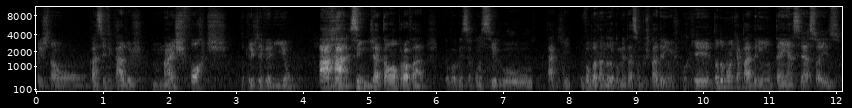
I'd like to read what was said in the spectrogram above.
eles estão classificados mais fortes do que eles deveriam. Ahá, sim, já estão aprovados. Eu vou ver se eu consigo Tá aqui. Eu vou botar na documentação para os padrinhos, porque todo mundo que é padrinho tem acesso a isso.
